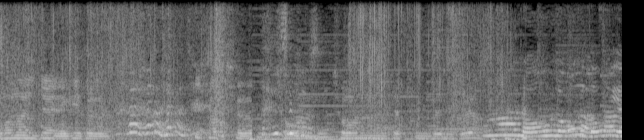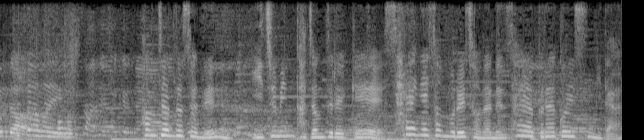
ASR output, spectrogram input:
이거는 이제 애기들 티셔츠 좋은 좋은 제품들이고요. 아, 너무 너무 너무 예쁘잖아요, 이거. 황전도사는 이주민 가정들에게 사랑의 선물을 전하는 사역을 하고 있습니다.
